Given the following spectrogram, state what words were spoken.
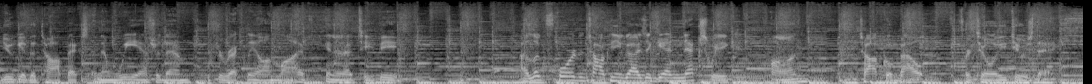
you give the topics and then we answer them directly on live internet TV. I look forward to talking to you guys again next week on Taco Bout Fertility Tuesday.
